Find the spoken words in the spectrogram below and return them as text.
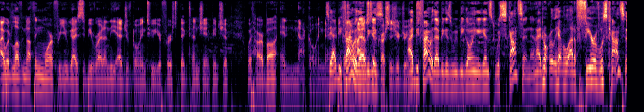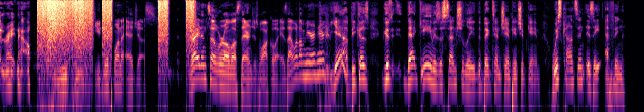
I would love nothing more for you guys to be right on the edge of going to your first Big Ten championship with Harbaugh and not going there. See, I'd be because fine with Ohio that State because crushes your dreams. I'd be fine with that because we'd be going against Wisconsin, and I don't really have a lot of fear of Wisconsin right now. You tease. You just want to edge us. Right until we're almost there and just walk away. Is that what I'm hearing here? Yeah, because because that game is essentially the Big Ten championship game. Wisconsin is a effing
